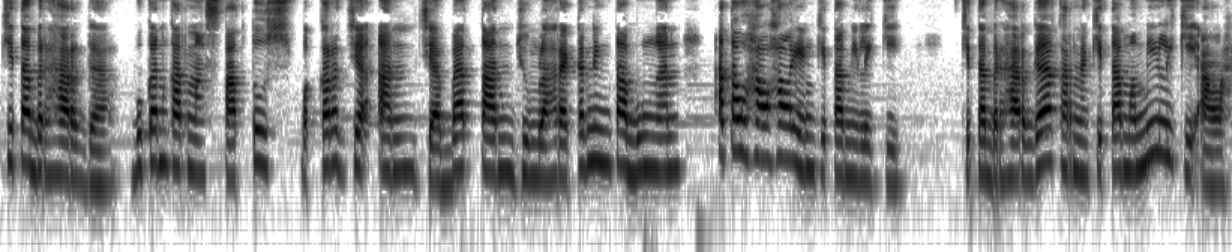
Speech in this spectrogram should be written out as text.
kita berharga bukan karena status, pekerjaan, jabatan, jumlah rekening tabungan, atau hal-hal yang kita miliki. Kita berharga karena kita memiliki Allah.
